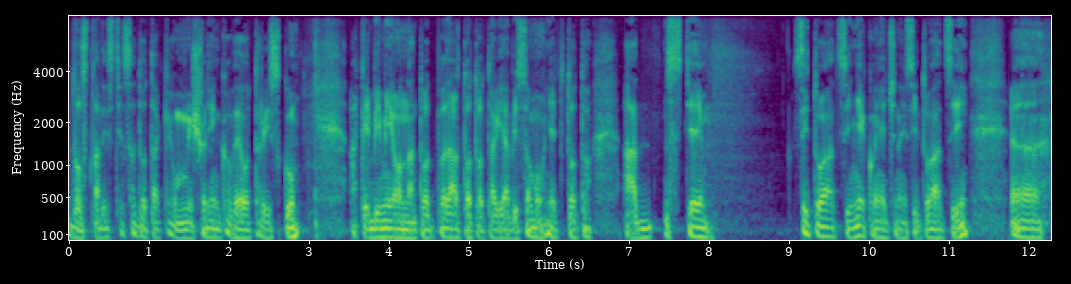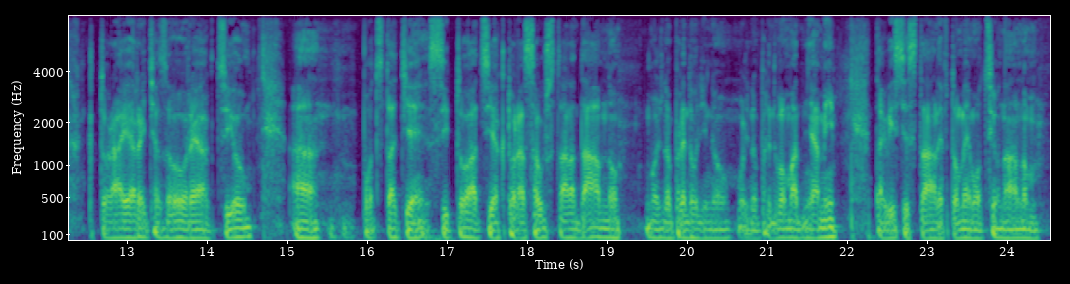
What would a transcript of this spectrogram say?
dostali ste sa do takého myšlienkového trisku. A keby mi on na to odpovedal toto, tak ja by som mu hneď toto. A ste situácii, nekonečnej situácii, e, ktorá je reťazovou reakciou a v podstate situácia, ktorá sa už stala dávno možno pred hodinou, možno pred dvoma dňami, tak vy ste stále v tom emocionálnom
